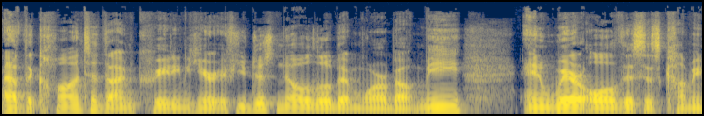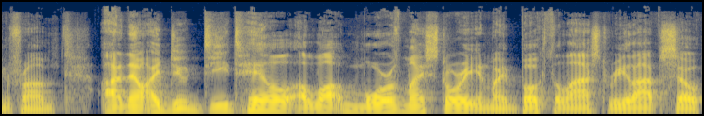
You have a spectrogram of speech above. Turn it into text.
out of the content that I'm creating here if you just know a little bit more about me and where all this is coming from. Uh, now, I do detail a lot more of my story in my book, The Last Relapse. So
